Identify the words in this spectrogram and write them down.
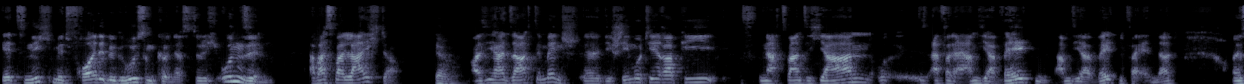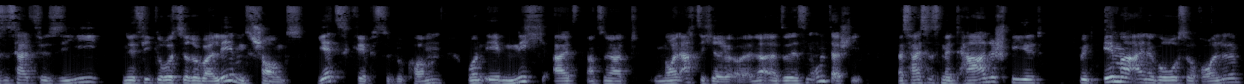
jetzt nicht mit Freude begrüßen können. Das ist natürlich Unsinn. Aber es war leichter. Ja. Weil sie halt sagte, Mensch, äh, die Chemotherapie nach 20 Jahren ist einfach, da haben sie ja Welten, haben sie ja Welten verändert. Und es ist halt für sie eine viel größere Überlebenschance, jetzt Krebs zu bekommen und eben nicht als 1989-Jährige. Ne? Also das ist ein Unterschied. Das heißt, das Mentale spielt, spielt immer eine große Rolle.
